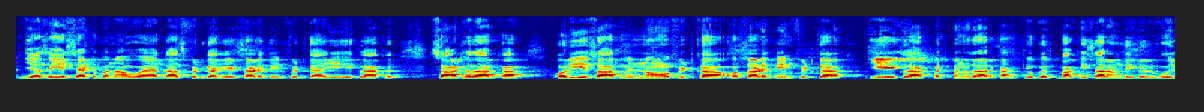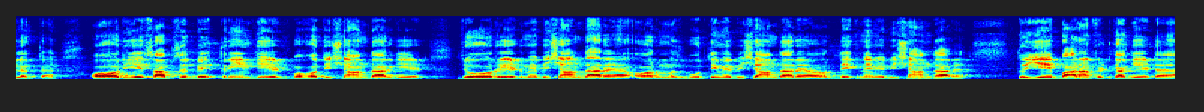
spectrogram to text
जैसे ये सेट बना हुआ है, दस फिट का गेट, साढ़े तीन फिट का, ये एक लाख साठ हज़ार का, और ये साथ में नौ फिट का और साढ़े तीन फिट का, ये एक लाख पचपन हज़ार का, क्योंकि बाकी सारा मटेरियल वही लगता है। और ये सबसे बेहतरीन गेट, बहुत ही शानदार गेट, जो रेट में भी शानदार है और मजबूती में भी शानदार है और देखने में भी शानदार है। तो ये बारह फिट का गेट है।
